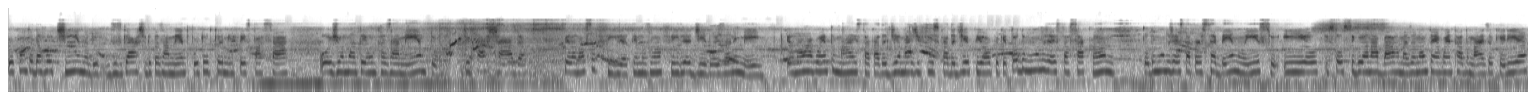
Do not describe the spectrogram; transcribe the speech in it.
por conta da rotina, do desgaste do casamento, por tudo que ele me fez passar. Hoje eu mantenho um casamento de fachada pela nossa filha. Temos uma filha de dois anos e meio. eu não aguento mais, tá cada dia mais difícil, cada dia pior, porque todo mundo já está sacando, todo mundo já está percebendo isso e eu estou segurando a barra, mas eu não tenho aguentado mais. Eu queria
